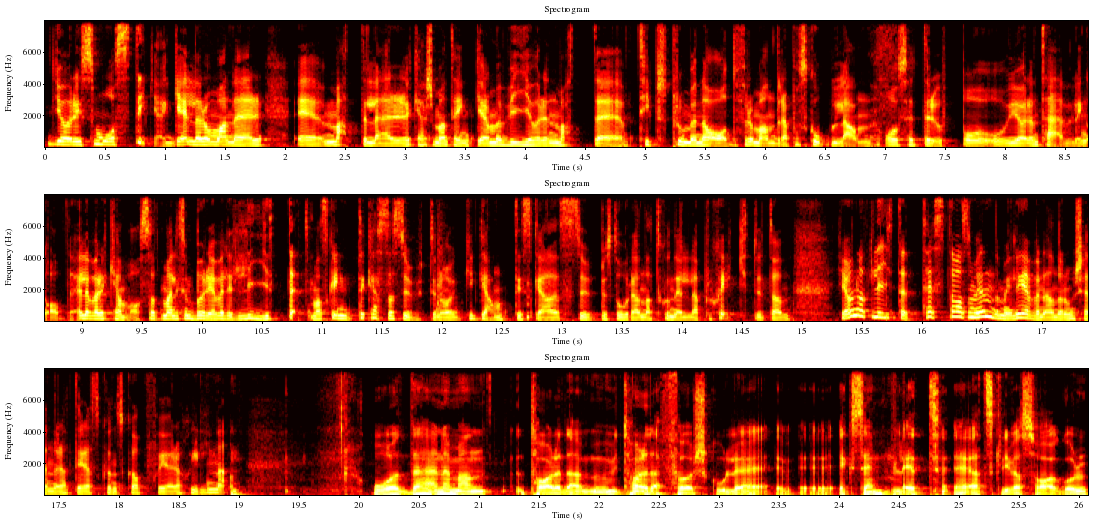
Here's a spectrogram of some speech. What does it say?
gör det i små steg. Eller om man är eh, mattelärare kanske man tänker att vi gör en mattetipspromenad för de andra på skolan och sätter upp och, och, gör en tävling av det. Eller vad det kan vara. Så att man liksom börjar väldigt litet. Man ska inte kastas ut i några gigantiska, superstora nationella projekt utan gör något litet. Testa vad som händer med eleverna när de känner att deras kunskap får göra skillnad. Och det här när man tar det där, vi tar det där förskoleexemplet, eh, att skriva sagor.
